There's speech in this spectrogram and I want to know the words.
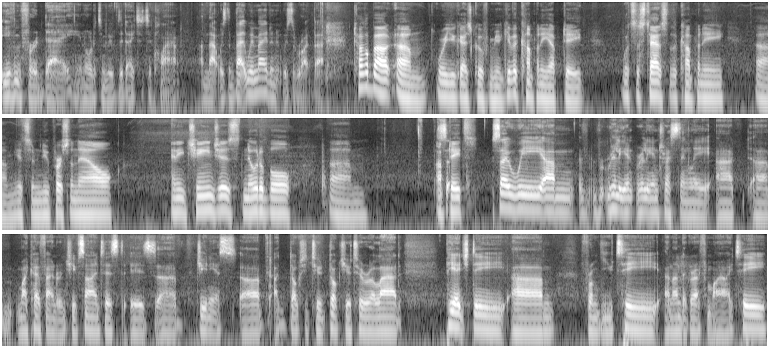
even for a day in order to move the data to cloud. And that was the bet we made, and it was the right bet. Talk about um, where you guys go from here. Give a company update. What's the status of the company? Um, you had some new personnel. Any changes, notable um, updates? So, so we, um, really, really interestingly, uh, my co-founder and chief scientist is uh, genius, uh, Dr. Yeturu Aahlad, PhD um, from UT, an undergrad from IIT,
